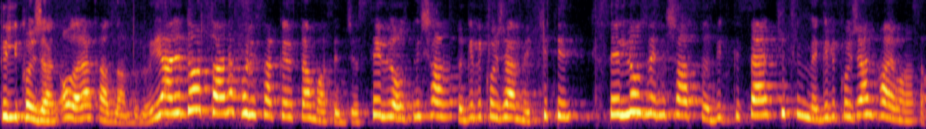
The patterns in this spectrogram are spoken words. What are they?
glikojen olarak adlandırılıyor. Yani dört tane polisakkaritten bahsedeceğiz. Selüloz, nişasta, glikojen ve kitin. Selüloz ve nişasta bitkisel, kitin ve glikojen hayvansal.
